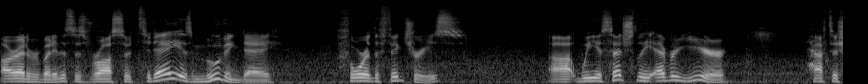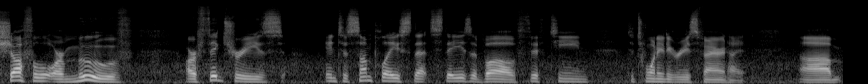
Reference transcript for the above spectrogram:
All right, everybody, this is Ross. So today is moving day for the fig trees. Uh, we essentially every year have to shuffle or move our fig trees into some place that stays above 15 to 20 degrees Fahrenheit. Um,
